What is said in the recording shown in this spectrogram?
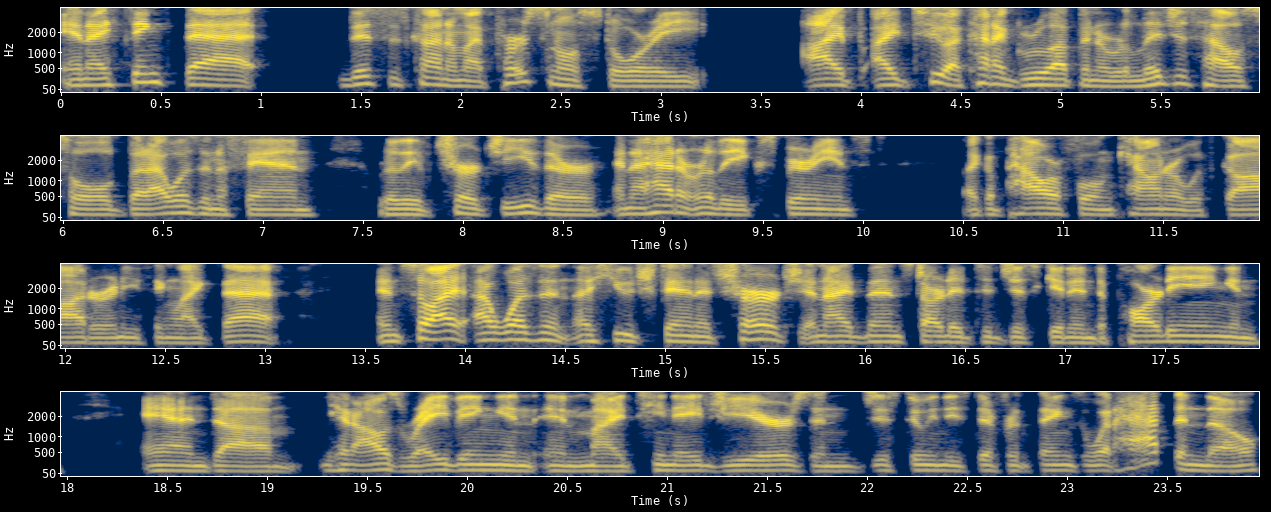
And I think that this is kind of my personal story. I, I too, I kind of grew up in a religious household, but I wasn't a fan really of church either. And I hadn't really experienced like a powerful encounter with God or anything like that and so I, I wasn't a huge fan of church and i then started to just get into partying and and um, you know i was raving in, in my teenage years and just doing these different things. What happened though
